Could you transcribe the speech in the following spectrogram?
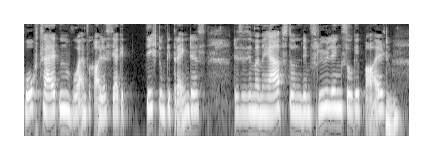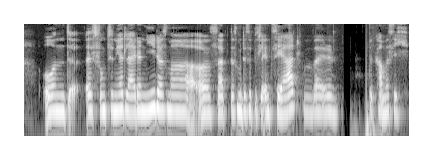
Hochzeiten, wo einfach alles sehr dicht und gedrängt ist. Das ist immer im Herbst und im Frühling so geballt. Mhm. Und es funktioniert leider nie, dass man äh, sagt, dass man das ein bisschen entzerrt, weil da kann man sich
